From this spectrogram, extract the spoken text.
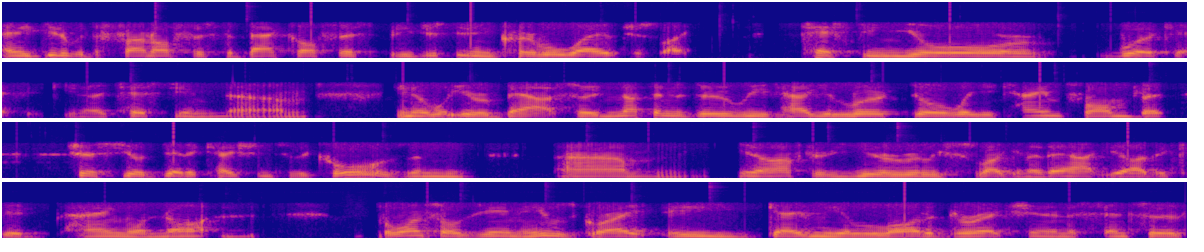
and he did it with the front office, the back office, but he just did an incredible way of just like testing your work ethic. You know, testing. Um, you know what you're about. So nothing to do with how you looked or where you came from, but just your dedication to the cause. And um, you know, after a year of really slugging it out, you either could hang or not. And, but once I was in, he was great. He gave me a lot of direction and a sense of,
